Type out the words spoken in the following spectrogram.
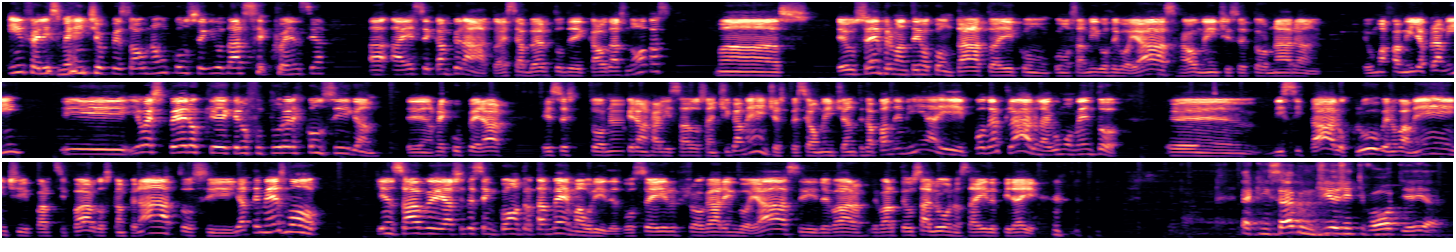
Infelizmente, o pessoal não conseguiu dar sequência a, a, esse campeonato, a esse aberto de Caldas Novas, mas eu sempre mantenho contato aí com, com os amigos de Goiás, realmente se tornaram uma família para mim, e eu espero que, que no futuro eles consigam eh, recuperar esses torneios que eram realizados antigamente, especialmente antes da pandemia, e poder, claro, em algum momento é, visitar o clube novamente, participar dos campeonatos e, e, até mesmo, quem sabe, a gente se encontra também, Maurides, você ir jogar em Goiás e levar, levar teus alunos aí de Piraí. É, quem sabe um dia a gente volte aí a,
